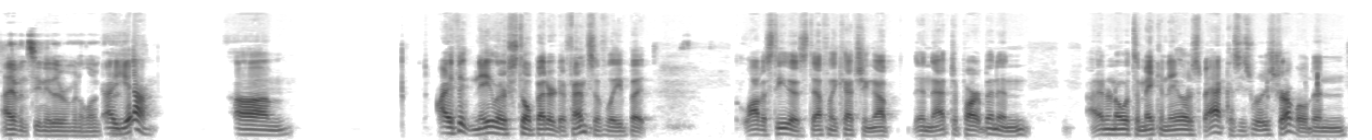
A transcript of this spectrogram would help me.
I haven't seen either of them in a long Uh, time. yeah. Um, I think Naylor's still better defensively, but Lavastida is definitely catching up in that department. And I don't know what to make of Naylor's back because he's really struggled. And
